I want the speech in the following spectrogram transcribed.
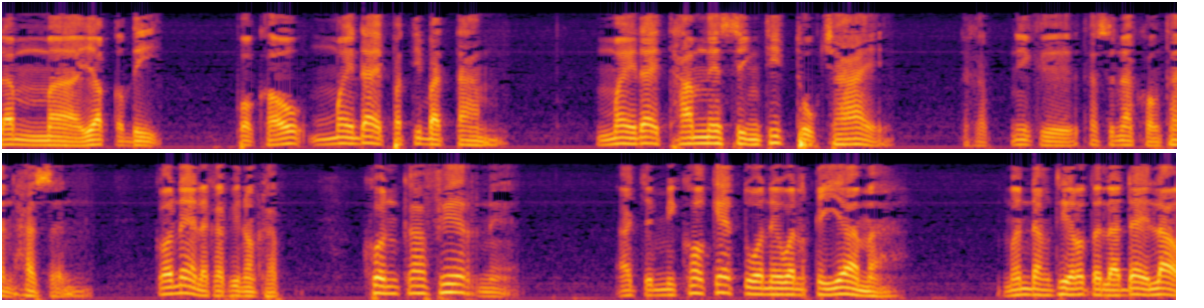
ลัมมายักดี พวกเขาไม่ได้ปฏิบัติตาม ไม่ได้ทำในสิ่งที่ถูกใช้ นะครับ นี่คือทัศนะของท่านฮัสซันก็แน่แหละครับพี่น้องครับ คนกาเฟรเนี่ยอาจจะมีข้อแก้ตัวในวันกิยามาเหมือนดังที่เราแต่ละได้เล่า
